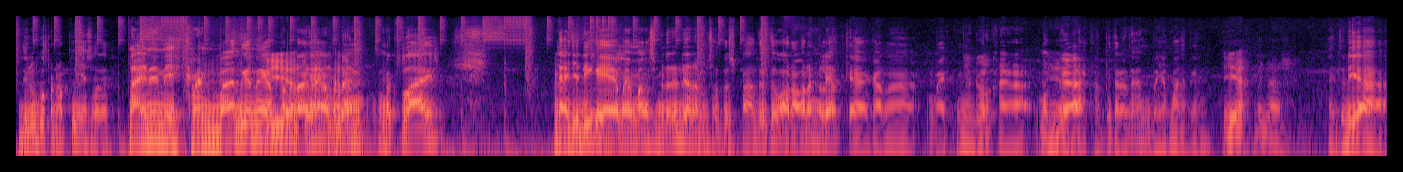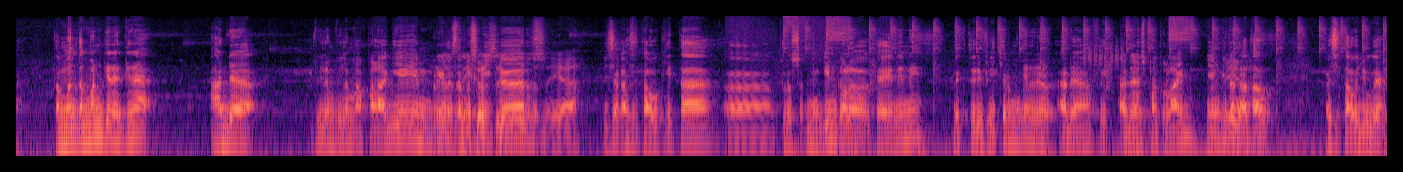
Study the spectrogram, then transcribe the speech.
Dulu gue pernah punya soalnya. Nah ini nih keren banget kan nih Iya, keren, Hyperdunk keren. McFly. Nah jadi kayak memang sebenarnya dalam satu sepatu tuh orang-orang ngelihat kayak karena Mac-nya doang kayak megah, tapi ternyata kan banyak banget kan. Iya, benar. Nah itu dia. Teman-teman kira-kira ada film-film apa lagi ya yang relate sama Sneakers sneakers? Iya. bisa kasih tahu kita. eh, terus mungkin kalau kayak ini nih Back to the Future mungkin ada ada ada sepatu lain yang kita Iya. nggak tahu. Kasih tahu juga.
